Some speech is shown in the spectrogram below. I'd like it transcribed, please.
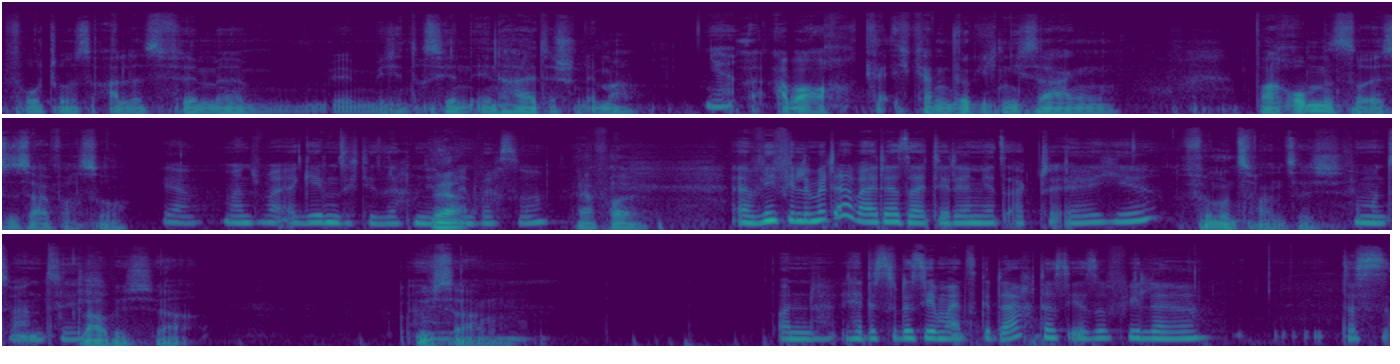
Fotos, alles, Filme. Mich interessieren Inhalte schon immer. Ja. Aber auch, ich kann wirklich nicht sagen, warum es so ist. Es ist einfach so. Ja, manchmal ergeben sich die Sachen ja, Ja. einfach so. Ja, voll. Äh, wie viele Mitarbeiter seid ihr denn jetzt aktuell hier? 25, 25. glaube ich, ja. Würde ich sagen. Und hättest du das jemals gedacht, dass ihr so viele, dass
